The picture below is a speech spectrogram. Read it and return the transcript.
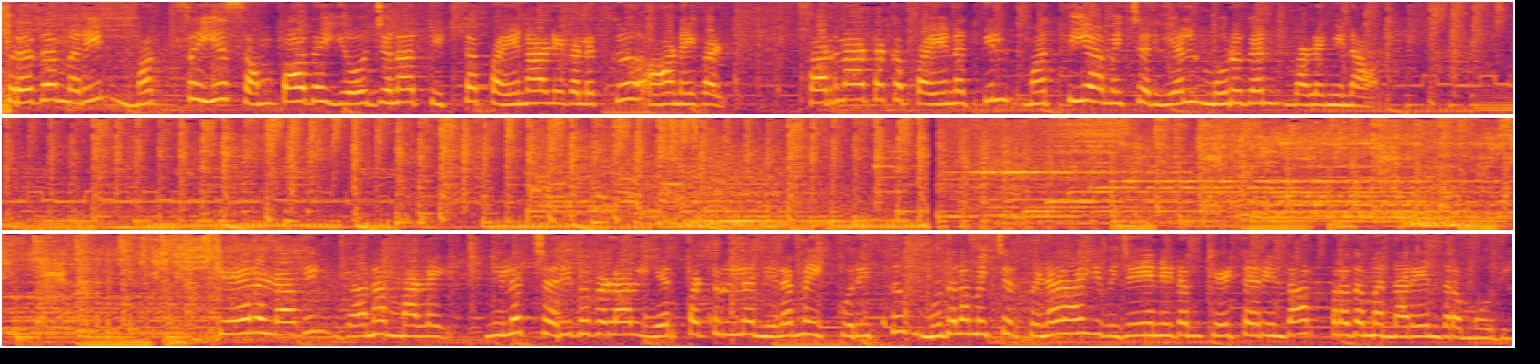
பிரதமரின் மத்ஸ்ய சம்பாத யோஜனா திட்ட பயனாளிகளுக்கு ஆணைகள். கர்நாடக பயணத்தில் மத்திய அமைச்சர் எல். முருகன் வழங்கினார். கேரளாவில் கனமழை. நிலச்சரிவுகளால் ஏற்பட்டுள்ள நிலைமை குறித்து முதலமைச்சர் பினராயி விஜயனிடம் கேட்டறிந்தார் பிரதமர் நரேந்திர மோடி.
